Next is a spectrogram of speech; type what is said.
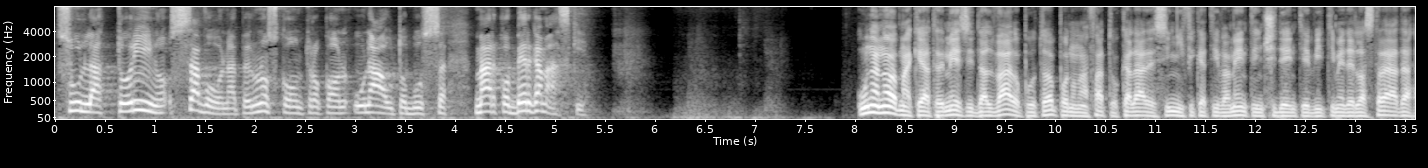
sulla Torino-Savona per uno scontro con un autobus. Marco Bergamaschi. Una norma che a tre mesi dal varo purtroppo non ha fatto calare significativamente incidenti e vittime della strada.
